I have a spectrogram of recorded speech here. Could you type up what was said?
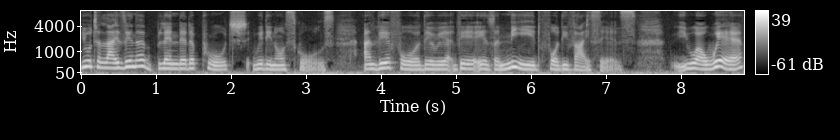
utilizing a blended approach within our schools, and therefore there, there is a need for devices. You are aware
